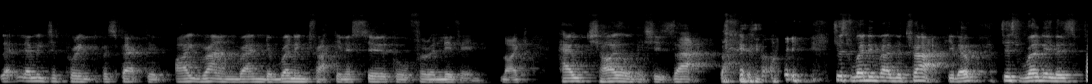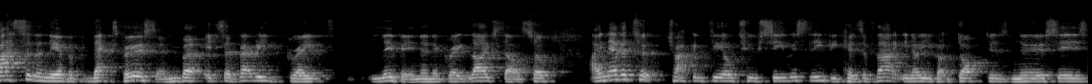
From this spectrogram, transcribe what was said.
let, let me just put into perspective. I ran around a running track in a circle for a living. Like, how childish is that? just running around the track, you know, just running as faster than the other next person, but it's a very great living and a great lifestyle. So I never took track and field too seriously because of that. You know, you've got doctors, nurses,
